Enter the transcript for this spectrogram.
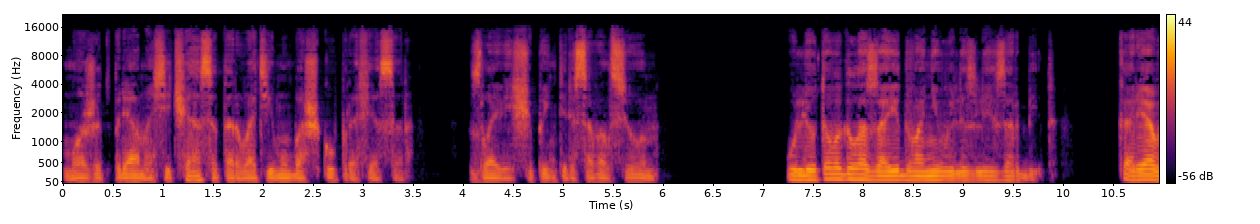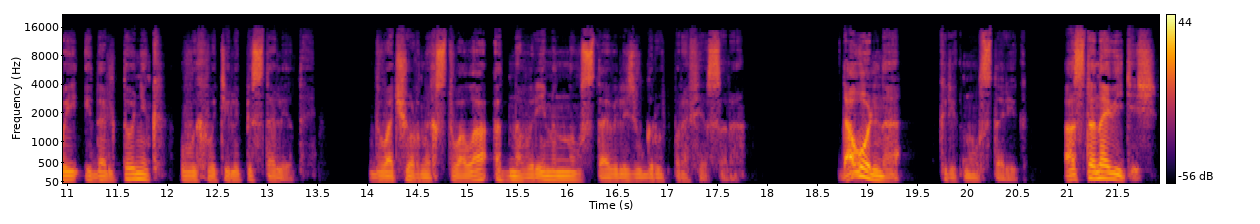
«Может, прямо сейчас оторвать ему башку, профессор?» Зловеще поинтересовался он. У Лютого глаза едва не вылезли из орбит. Корявый и Дальтоник выхватили пистолеты. Два черных ствола одновременно уставились в грудь профессора. «Довольно!» — крикнул старик. «Остановитесь!»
